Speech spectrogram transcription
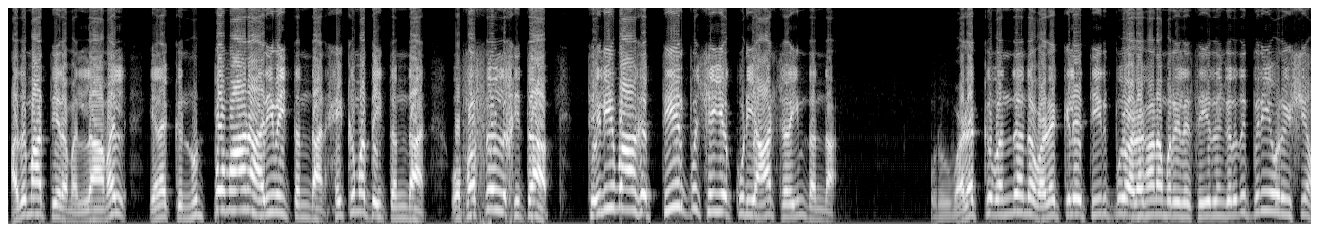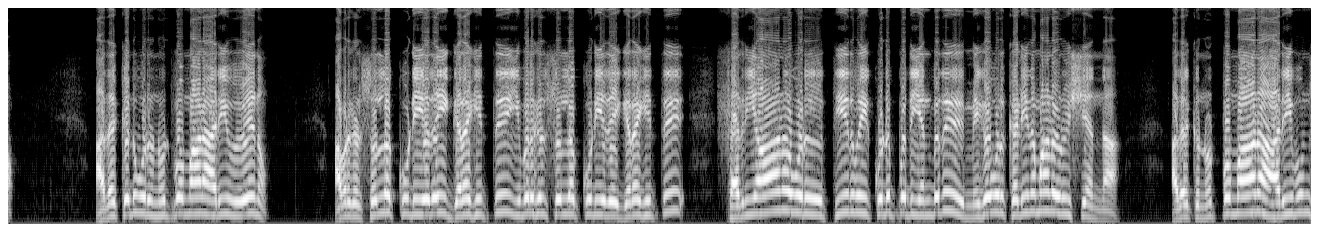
அது மாத்திரம் அல்லாமல் எனக்கு நுட்பமான அறிவை தந்தான் ஹெக்மத்தை தந்தான். ஹிதாப். தெளிவாக தீர்ப்பு செய்யக்கூடிய ஆற்றலையும் தந்தான். ஒரு வழக்கு வந்து அந்த வழக்கிலே தீர்ப்பு அழகான முறையில் செய்யறதுங்கிறது பெரிய ஒரு விஷயம். அதற்கென்று ஒரு நுட்பமான அறிவு வேணும். அவர்கள் சொல்லக்கூடியதை கிரகித்து இவர்கள் சொல்லக்கூடியதை கிரகித்து சரியான ஒரு தீர்வை கொடுப்பது என்பது மிக ஒரு கடினமான ஒரு விஷயம்தான். அதற்கு நுட்பமான அறிவும்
